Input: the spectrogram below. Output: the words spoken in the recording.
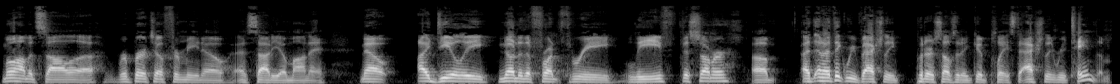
Mohamed Salah, Roberto Firmino, and Sadio Mane. Now, ideally, none of the front three leave this summer. Um, and I think we've actually put ourselves in a good place to actually retain them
